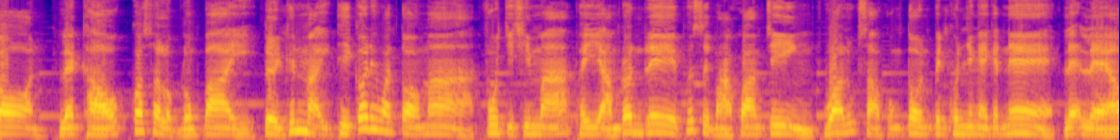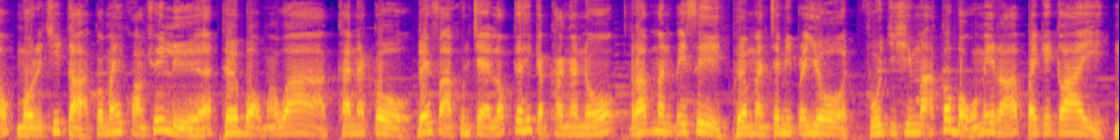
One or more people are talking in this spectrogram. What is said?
ก่อน และเขาก็สลบลงไปตื่นขึ้นมาอีกทีก็ในวันต่อมาฟูจิชิมะพยายามร่อนเร่เพื่อสืบหาความจริง ว่าลูกสาวของตนเป็นคนยังไงกันแน่ และแล้วโมริชิตะก็ไม่ให้ความช่วยเหลือ เธอบอกมาว่าคานาโกะได้ฝากกุญแจล็อกเกอร์ให้กับคางาโนะรับมันไปสิเพื่อมันจะมีประโยชน์ ฟูจิชิมะก็บอกว่าไม่รับไปไกลๆโม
